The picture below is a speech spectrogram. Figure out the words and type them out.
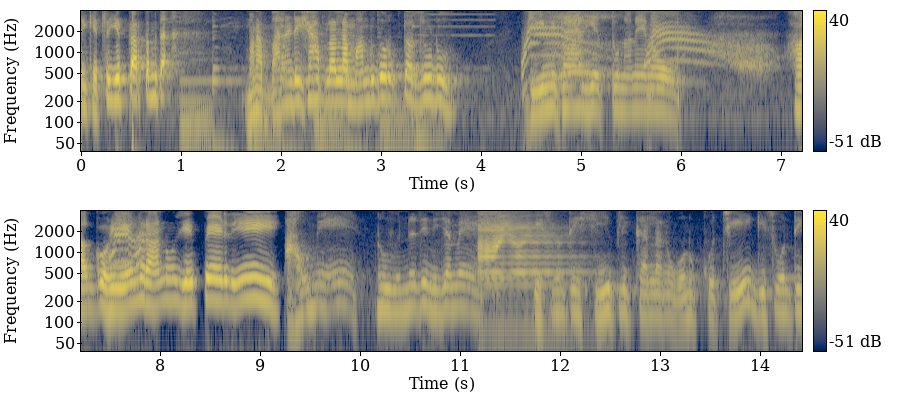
నీకు ఎట్లా చెప్తే అర్థమైతే? మన బరండి షాపులల్లో మందు దొరుకుతుంది చూడు. దీన్ని తయారు చేస్తున్నా నేను. అగ్గో ఏందిరా నువ్వు చెప్పేది. అవునే నువ్వు విన్నది నిజమే. ఇటువంటి సీప్ లిక్కర్లను కొనుక్కొచ్చి ఇటువంటి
